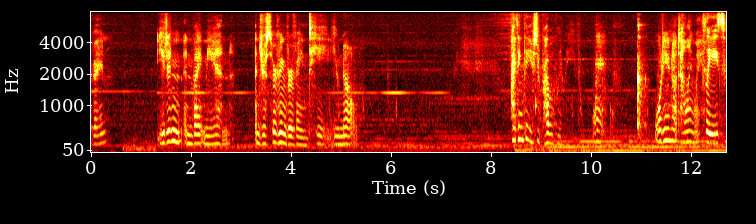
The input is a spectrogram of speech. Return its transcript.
Vervain? You didn't invite me in, and you're serving Vervain tea, you know. I think that you should probably leave. Wait, what are you not telling me? Please,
